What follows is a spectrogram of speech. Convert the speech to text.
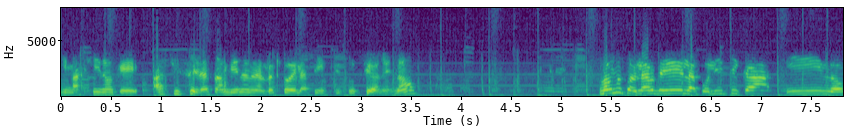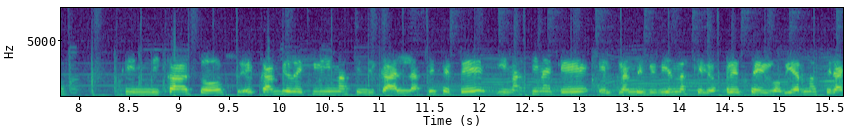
imagino que así será también en el resto de las instituciones, ¿no? Vamos a hablar de la política y los sindicatos, el cambio de clima sindical. La CGT imagina que el plan de viviendas que le ofrece el gobierno será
